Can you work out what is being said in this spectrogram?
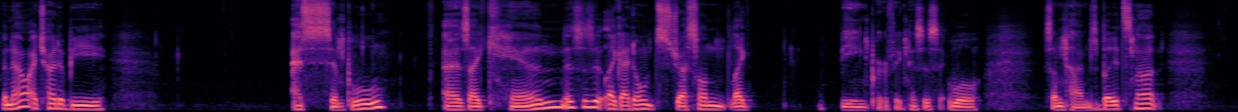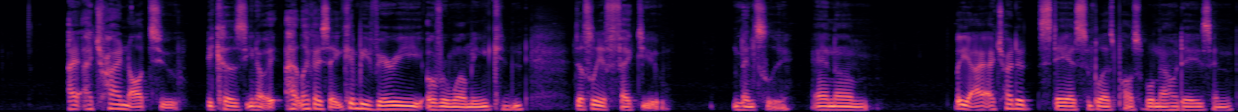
but now I try to be as simple as I can. This is like I don't stress on like being perfect necessarily. Well, sometimes, but it's not. I, I try not to because you know, it, like I say, it can be very overwhelming. It can definitely affect you mentally, and um, but yeah, I, I try to stay as simple as possible nowadays, and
